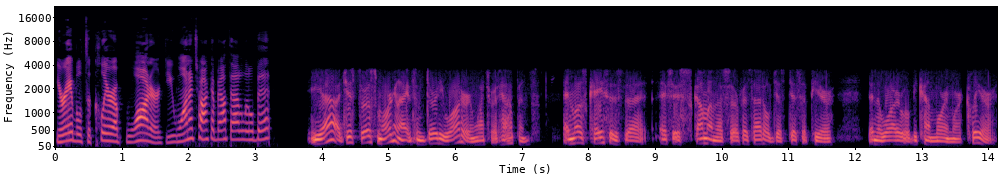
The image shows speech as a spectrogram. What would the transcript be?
you're able to clear up water. Do you want to talk about that a little bit? Yeah, just throw some orgonite in some dirty water and watch what happens. In most cases, uh, if there's scum on the surface, that'll just disappear. Then the water will become more and more clear.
